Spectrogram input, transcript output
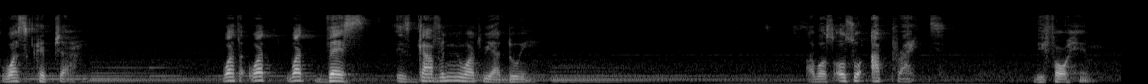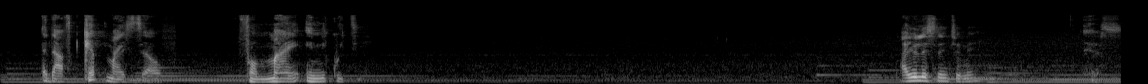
What scripture? What, what, what verse is governing what we are doing? I was also upright before him. And I've kept myself from my iniquity. Are you listening to me? Yes.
